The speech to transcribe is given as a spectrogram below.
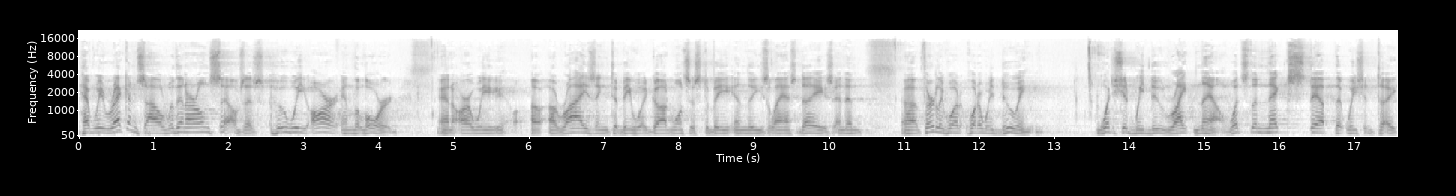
have we reconciled within our own selves as who we are in the Lord? And are we uh, arising to be what God wants us to be in these last days? And then, uh, thirdly, what, what are we doing? What should we do right now? What's the next step that we should take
